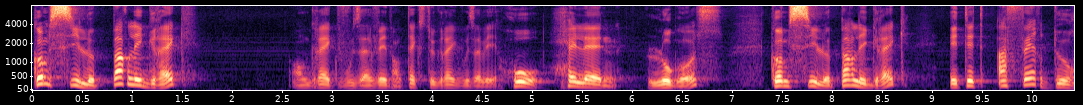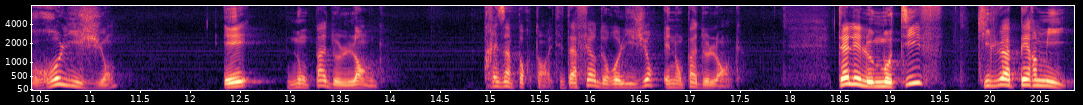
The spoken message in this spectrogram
comme si le parler grec en grec, vous avez, dans le texte grec, vous avez ho, helen, logos, comme si le parler grec était affaire de religion et non pas de langue. Très important, était affaire de religion et non pas de langue. Tel est le motif qui lui a permis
